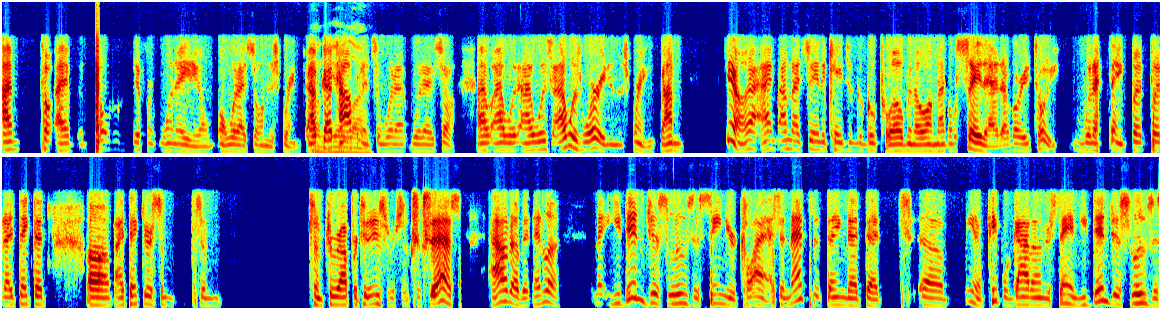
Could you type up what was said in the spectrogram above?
I'm to, I have a total different 180 on, on what I saw in the spring. I've got confidence line. in what I what I saw. I, I, I was I was worried in the spring. I'm you know, I, I'm not saying the Cajuns will go 12 and 0. I'm not going to say that. I've already told you what I think, but but I think that uh, I think there's some some some true opportunities for success out of it. And look, you didn't just lose a senior class, and that's the thing that that uh, you know people got to understand. You didn't just lose a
